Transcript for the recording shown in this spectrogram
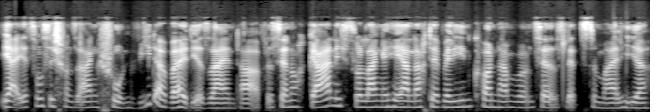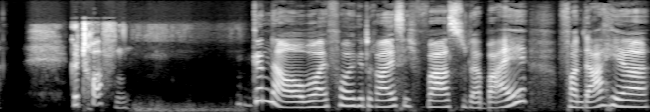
ja, jetzt muss ich schon sagen, schon wieder bei dir sein darf. Ist ja noch gar nicht so lange her. Nach der BerlinCon haben wir uns ja das letzte Mal hier getroffen. Genau, bei Folge 30 warst du dabei. Von daher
